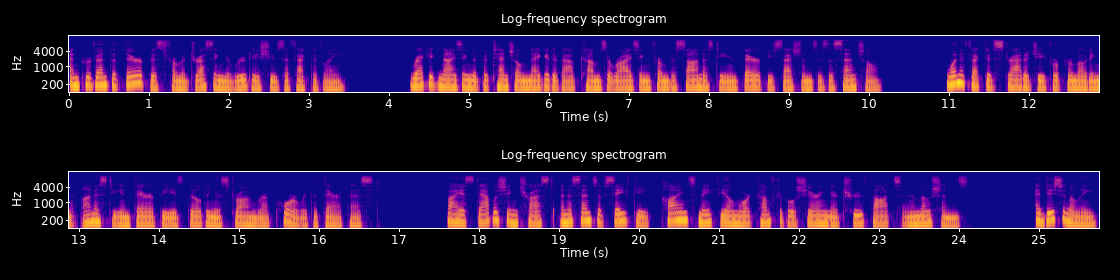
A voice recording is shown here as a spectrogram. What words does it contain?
and prevent the therapist from addressing the root issues effectively. Recognizing the potential negative outcomes arising from dishonesty in therapy sessions is essential. One effective strategy for promoting honesty in therapy is building a strong rapport with the therapist. By establishing trust and a sense of safety, clients may feel more comfortable sharing their true thoughts and emotions. Additionally,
